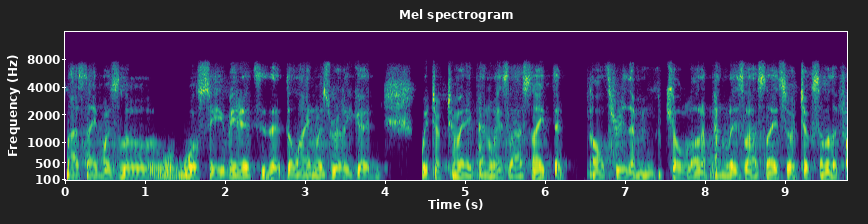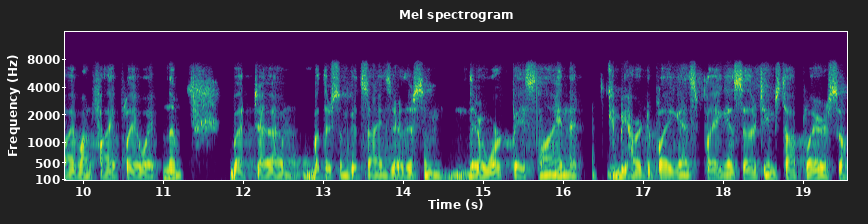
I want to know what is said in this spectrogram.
last night was little. We'll see. I mean, it's the, the line was really good. We took too many penalties last night that all three of them killed a lot of penalties last night, so it took some of the five on five play away from them. But um, but there's some good signs there. There's some they're a work based line that can be hard to play against, play against other teams' top players. So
